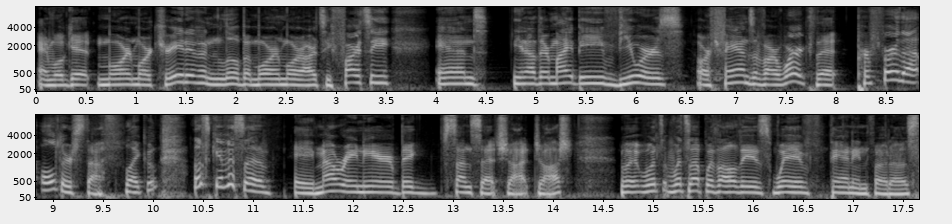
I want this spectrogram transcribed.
and we'll get more and more creative and a little bit more and more artsy fartsy. And, you know, there might be viewers or fans of our work that prefer that older stuff. Like, let's give us a a Mount Rainier big sunset shot, Josh. What's what's up with all these wave panning photos?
